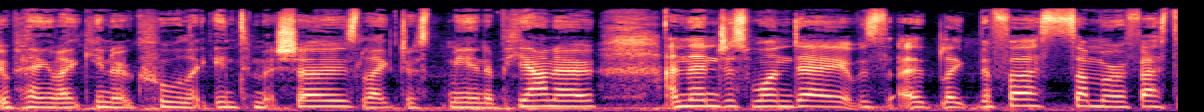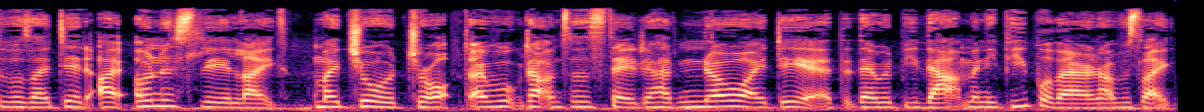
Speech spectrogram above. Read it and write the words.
you're playing like you know cool like intimate shows, like just me and a piano. And then just one day, it was uh, like the first summer of festivals I did. I honestly like my jaw dropped. I walked out onto the stage. I had no idea that there would be that many people there, and I was like,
